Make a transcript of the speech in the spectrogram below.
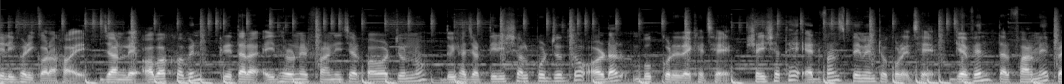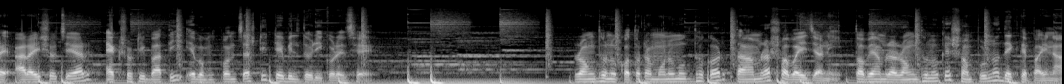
ডেলিভারি করা হয়। জানলে অবাক হবেন, ক্রেতারা এই ধরনের ফার্নিচার পাওয়ার জন্য দুই সাল পর্যন্ত অর্ডার বুক করে রেখেছে সেই সাথে অ্যাডভান্স পেমেন্টও করেছে। গেভেন তার ফার্মে প্রায় আড়াইশো চেয়ার একশোটি বাতি এবং পঞ্চাশটি টেবিল তৈরি করেছে। রংধনু কতটা মনোমুগ্ধকর তা আমরা সবাই জানি, তবে আমরা রংধনুকে সম্পূর্ণ দেখতে পাই না,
